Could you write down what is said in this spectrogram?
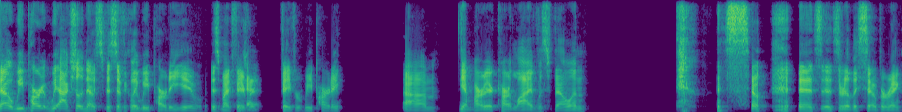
No, Wii Party. We actually no. Specifically, Wii Party. You is my favorite Okay. favorite Wii Party. Um, yeah, Mario Kart Live was Velan. it's so it's it's really sobering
